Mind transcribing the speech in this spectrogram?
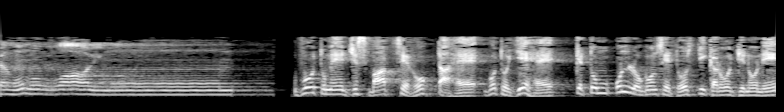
هم الظالمون وہ تمہیں جس بات سے روکتا ہے، وہ تو یہ ہے کہ تم ان لوگوں سے دوستی کرو جنہوں نے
